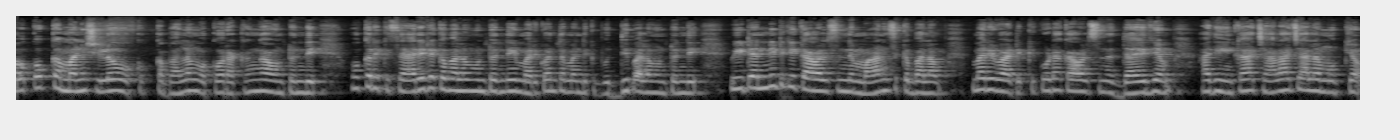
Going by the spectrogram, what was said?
ఒక్కొక్క మనిషిలో ఒక్కొక్క బలం ఒక్కో రకంగా ఉంటుంది. ఒకరికి శారీరక బలం ఉంటుంది మరికొంతమందికి బుద్ధి బలం ఉంటుంది. వీటన్నిటికీ కావాల్సింది మానసిక బలం మరి వాటికి కూడా కావాల్సిన ధైర్యం. అది ఇంకా చాలా చాలా ముఖ్యం.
